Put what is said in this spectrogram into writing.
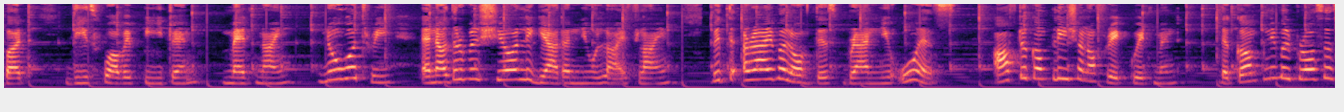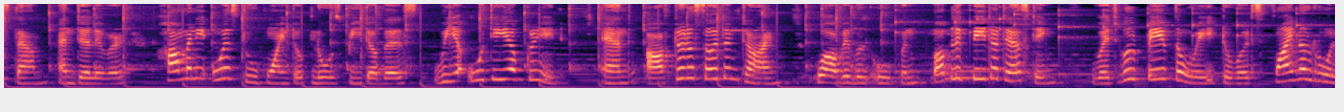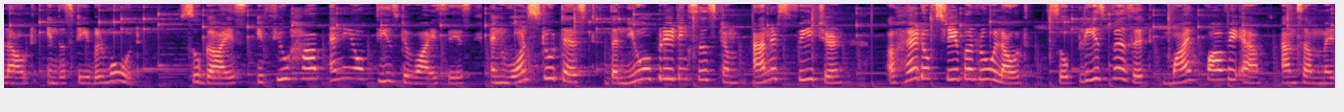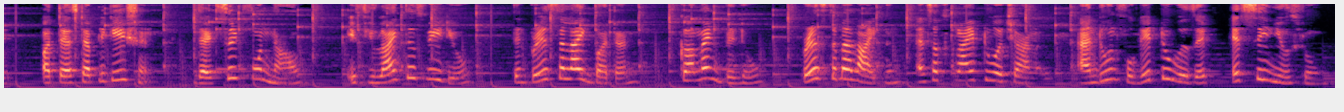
but these Huawei P10, Mate 9, Nova 3 and other will surely get a new lifeline with the arrival of this brand new OS. After completion of requirement, the company will process them and deliver Harmony OS 2.0 closed beta builds via OTA upgrade. And after a certain time, Huawei will open public beta testing, which will pave the way towards final rollout in the stable mode. So guys, if you have any of these devices and wants to test the new operating system and its feature ahead of stable rollout, so please visit my Huawei app and submit a test application. That's it for now. If you like this video, then press the like button, comment below, press the bell icon and subscribe to our channel. And don't forget to visit HC Newsroom.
